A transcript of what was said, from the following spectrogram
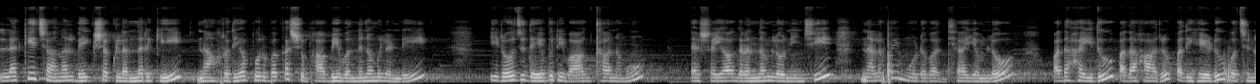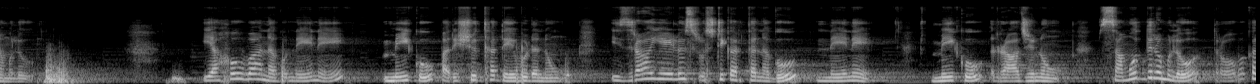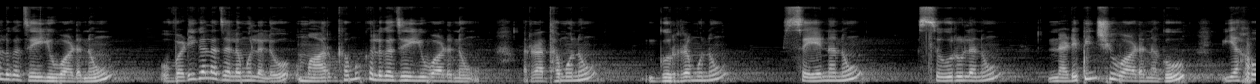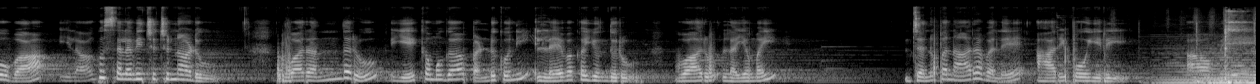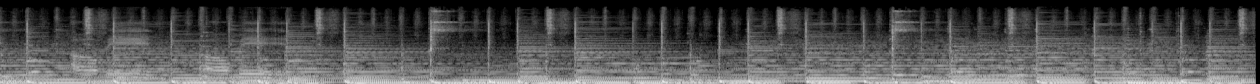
Lucky channel వీక్షకులందరికీ నా హృదయపూర్వక శుభాభివందనములండి. ఈరోజు దేవుని వాగ్దానము యషయా గ్రంథంలో నుంచి నలభై మూడవ అధ్యాయంలో పదహైదు పదహారు పదిహేడు వచనములు. యహోవా నగు నేనే మీకు పరిశుద్ధ దేవుడను. ఇజ్రాయేలు సృష్టికర్తనగు నేనే. మీకు రాజును. సముద్రములో త్రోవ కలుగజేయువాడను. వడిగల జలములలో మార్గము కలుగజేయువాడను. రథమును గుర్రమును సేనను సూరులను నడిపించువాడనగు యహోవా ఇలాగు సెలవిచ్చుచున్నాడు. వారందరూ ఏకముగా పండుకొని లేవకయుందురు. వారు లయమై జనుపనార వలె ఆరిపోయిరి. ఆమె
